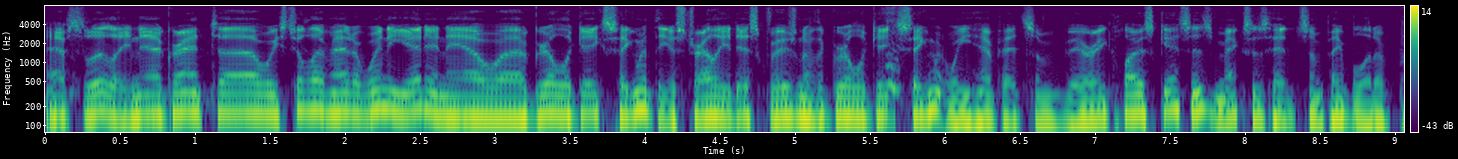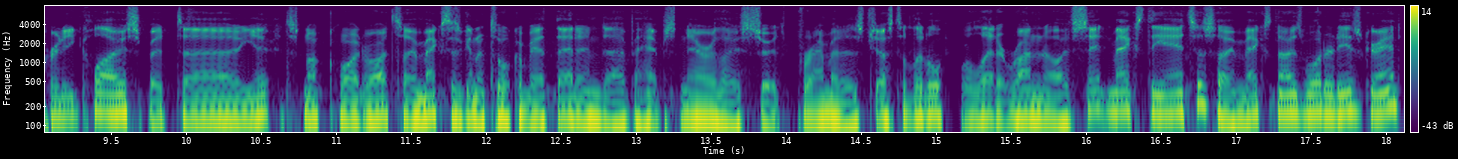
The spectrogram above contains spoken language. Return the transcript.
Absolutely. Now, Grant, uh, we still haven't had a winner yet in our uh, Guerrilla Geek segment, the Australia Desk version of the Guerrilla Geek segment. We have had some very close guesses. Max has had some people that are pretty close, but uh, yeah, it's not quite right. So Max is going to talk about that and uh, perhaps narrow those search parameters just a little. We'll let it run. I've sent Max the answer, so Max knows what it is, Grant,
